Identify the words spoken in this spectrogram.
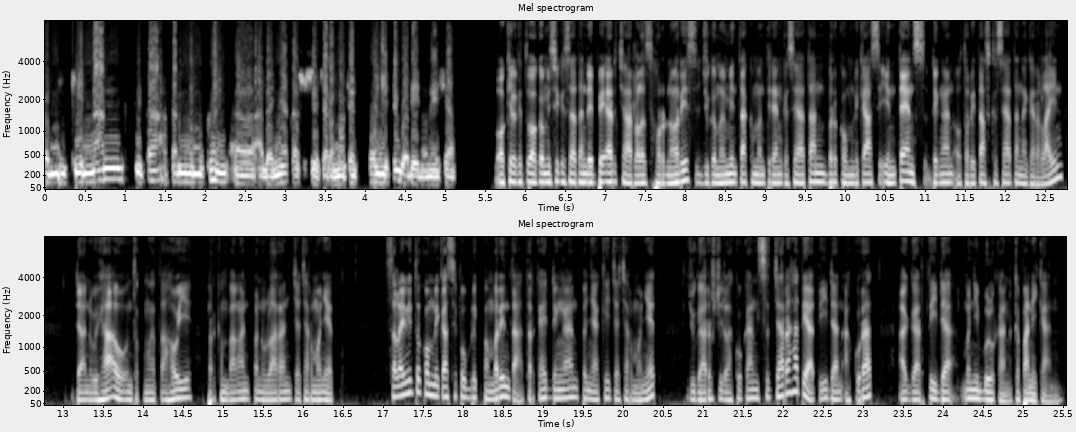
kemungkinan kita akan menemukan uh, adanya kasus secara macet monyet juga di Indonesia. Wakil Ketua Komisi Kesehatan DPR Charles Hornoris juga meminta Kementerian Kesehatan berkomunikasi intens dengan otoritas kesehatan negara lain dan WHO untuk mengetahui perkembangan penularan cacar monyet. Selain itu, komunikasi publik pemerintah terkait dengan penyakit cacar monyet juga harus dilakukan secara hati-hati dan akurat agar tidak menimbulkan kepanikan.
